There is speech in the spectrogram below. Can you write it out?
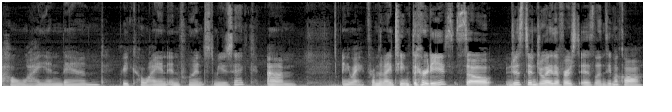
Hawaiian band. Greek Hawaiian influenced music. Um, anyway, from the 1930s. So just enjoy. The first is Lindsay McCall,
